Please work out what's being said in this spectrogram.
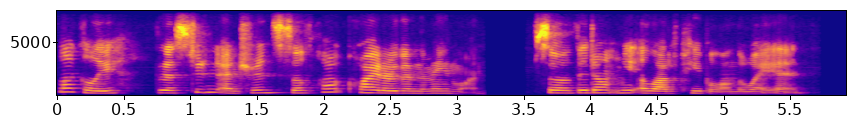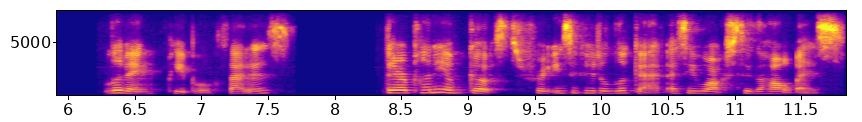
Luckily, the student entrance is a lot quieter than the main one, so they don't meet a lot of people on the way in. Living people, that is. There are plenty of ghosts for Izuku to look at as he walks through the hallways.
